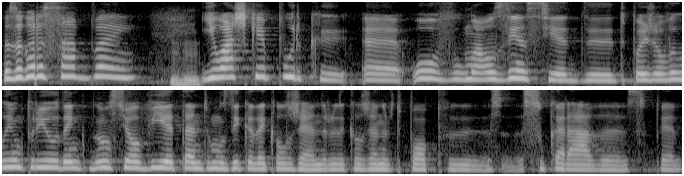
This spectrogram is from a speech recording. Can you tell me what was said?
mas agora sabe bem. E eu acho que é porque ah, houve uma ausência de. Depois houve ali um período em que não se ouvia tanto música daquele género, daquele género de pop eh, açucarada, super.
